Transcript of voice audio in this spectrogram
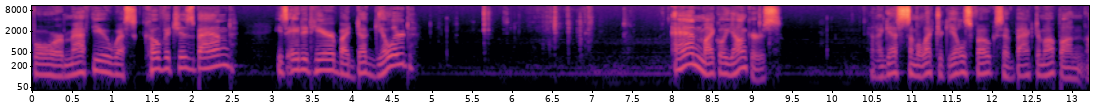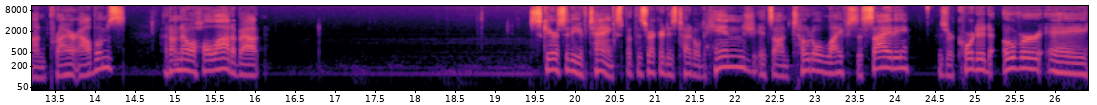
for Matthew Wascovich's band. He's aided here by Doug Gillard and Michael Yonkers. And I guess some Electric Eels folks have backed him up on, on prior albums. I don't know a whole lot about Scarcity of Tanks, but this record is titled Hinge. It's on Total Life Society. Was recorded over a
